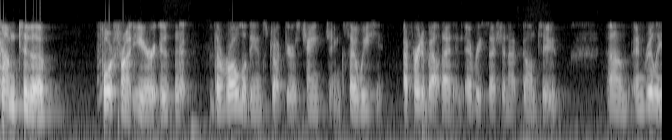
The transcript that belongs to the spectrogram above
come to the forefront here is that the role of the instructor is changing. So we, I've heard about that in every session I've gone to, um, and really,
